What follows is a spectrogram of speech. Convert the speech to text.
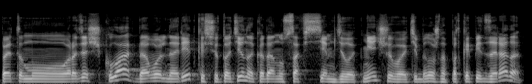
поэтому разящий кулак довольно редко ситуативно, когда ну совсем делать нечего, тебе нужно подкопить заряда.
